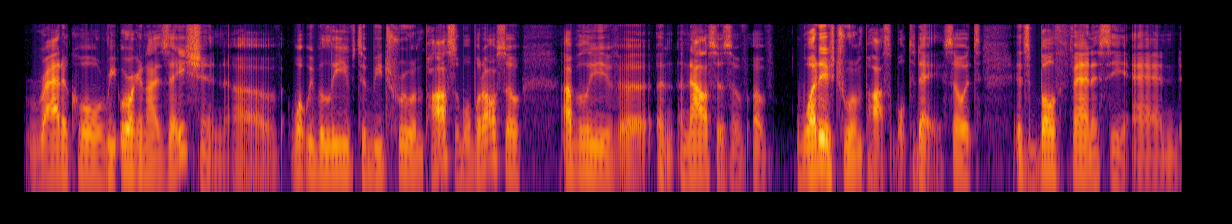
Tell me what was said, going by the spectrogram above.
radical reorganization of what we believe to be true and possible, but also, I believe, uh, an analysis of, of what is true and possible today. So it's it's both fantasy and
